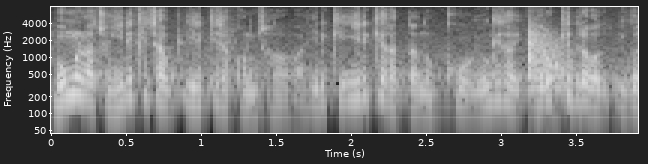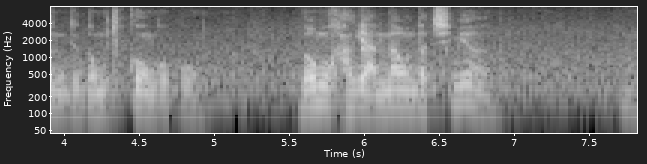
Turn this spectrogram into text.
몸을 낮추고 이렇게 잡 이렇게 잡고 한번 잡아봐. 이렇게 이렇게 갖다 놓고 여기서 이렇게 들어가 이건 이제 너무 두꺼운 거고 너무 각이 안 나온다 치면 음.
